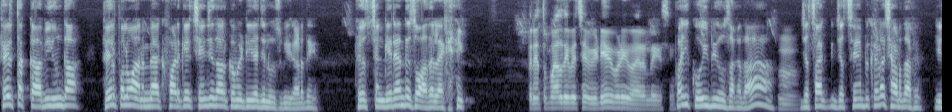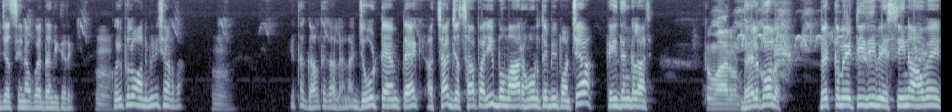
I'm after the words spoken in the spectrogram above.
ਫਿਰ ਧੱਕਾ ਵੀ ਹੁੰਦਾ ਫਿਰ ਭਲਵਾਨ ਮੈਕ ਫੜ ਕੇ ਛਿੰਝਦਾਰ ਕਮੇਟੀ ਦਾ ਜਲੂਸ ਵੀ ਕੱਢਦੇ ਫਿਰ ਚੰਗੇ ਰਹਿੰਦੇ ਸਵਾਦ ਲੈ ਕੇ। ਪ੍ਰਿਤਪਾਲ ਦੇ ਵਿੱਚ ਵੀਡੀਓ ਵੀ ਬੜੀ ਵਾਇਰਲ ਹੋਈ ਸੀ। ਭਾਜੀ ਕੋਈ ਵੀ ਹੋ ਸਕਦਾ। ਜੱਸਾ ਜੱਸਿਆਂ ਵੀ ਕਿਹੜਾ ਛੱਡਦਾ ਫਿਰ ਜੇ ਜੱਸੇ ਨਾਲ ਕੋਈ ਇਦਾਂ ਦੀ ਕਰੇ। ਕੋਈ ਭਲਵਾਨ ਵੀ ਨਹੀਂ ਛੱਡਦਾ। ਇਹ ਤਾਂ ਗਲਤ ਗੱਲ ਹੈ ਨਾ। ਜੋ ਟਾਈਮ ਤੈਅ ਅੱਛਾ ਜੱਸਾ ਭਾਜੀ ਬਿਮਾਰ ਹੋਣ ਤੇ ਵੀ ਪਹੁੰਚਿਆ ਕਈ ਦੰਗਲਾਂ 'ਚ? ਬਿਮਾਰ ਹੋਣ ਬਿਲਕੁਲ। ਵੀ ਕਮੇਟੀ ਦੀ ਬੇਇੱਜ਼ਤੀ ਨਾ ਹੋਵੇ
